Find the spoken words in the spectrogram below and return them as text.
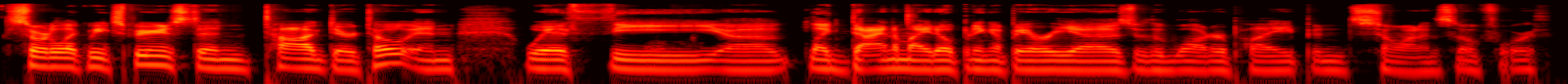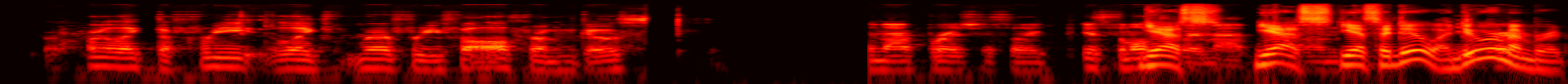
sort of like we experienced in Tag der Toten with the uh, like dynamite opening up areas or the water pipe and so on and so forth. or like the free, like rare free fall from Ghost. The map where it's just like it's the multiplayer yes, map. yes, Um, yes, I do. I do remember it.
